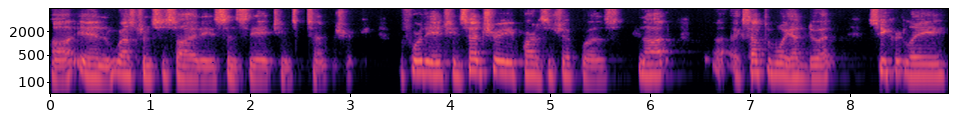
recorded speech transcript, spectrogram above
uh, in Western societies since the 18th century. Before the 18th century, partisanship was not uh, acceptable. You had to do it secretly.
